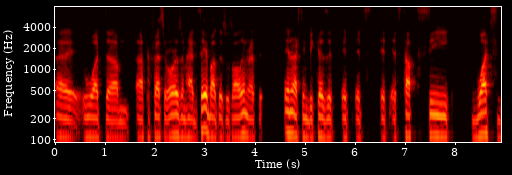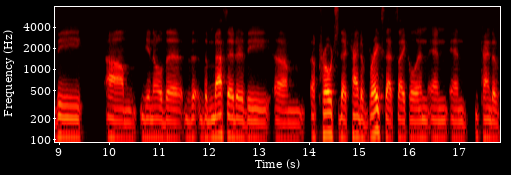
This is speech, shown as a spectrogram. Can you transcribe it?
uh, what um, uh, Professor Orazem had to say about this was all interesting, interesting because it, it it's it, it's tough to see what's the um, you know the, the the method or the um, approach that kind of breaks that cycle and and and kind of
